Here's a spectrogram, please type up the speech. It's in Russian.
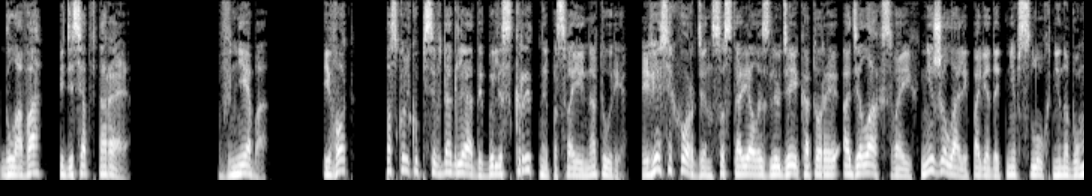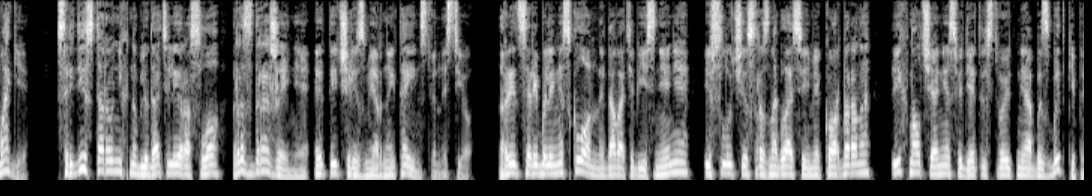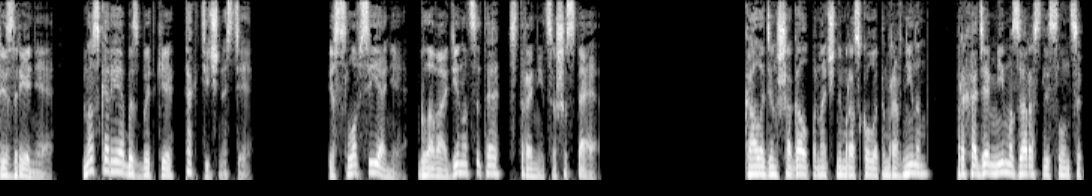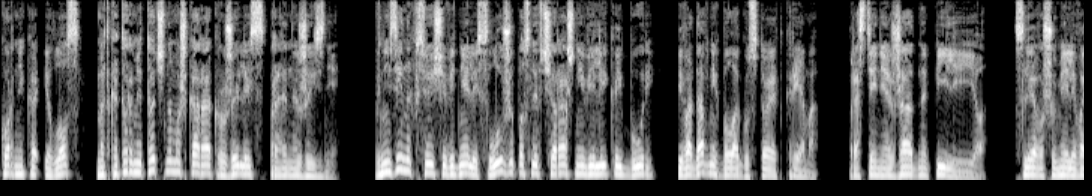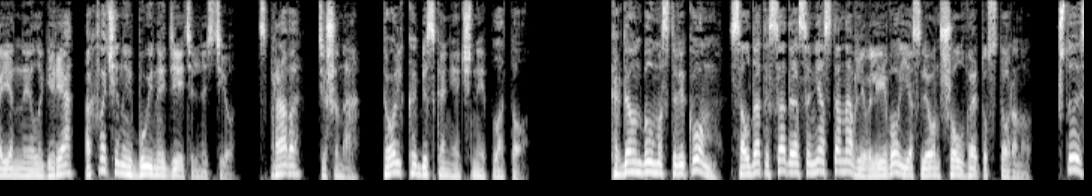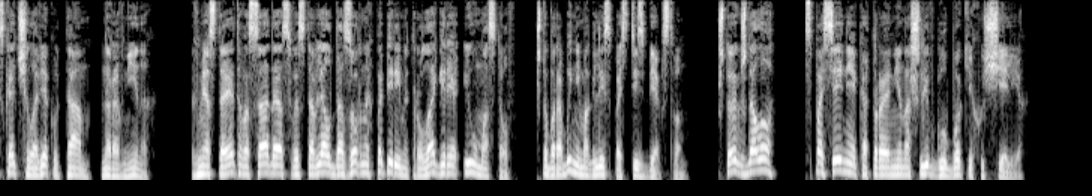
Глава 52. В небо. И вот, поскольку псевдогляды были скрытны по своей натуре, и весь их орден состоял из людей, которые о делах своих не желали поведать ни вслух, ни на бумаге, среди сторонних наблюдателей росло раздражение этой чрезмерной таинственностью. Рыцари были не склонны давать объяснения, и в случае с разногласиями Корберона их молчание свидетельствует не об избытке презрения, но скорее об избытке тактичности. Из слов сияния, глава 11, страница 6. Каладин шагал по ночным расколотым равнинам, проходя мимо заросли слонцекорника и лос, над которыми точно мушкара окружились спрены жизни. В низинах все еще виднелись лужи после вчерашней великой бури, и вода в них была густой от крема. Растения жадно пили ее, Слева шумели военные лагеря, охваченные буйной деятельностью. Справа — тишина, только бесконечные плато. Когда он был мостовиком, солдаты Садеаса не останавливали его, если он шел в эту сторону. Что искать человеку там, на равнинах? Вместо этого Садеас выставлял дозорных по периметру лагеря и у мостов, чтобы рабы не могли спастись бегством. Что их ждало? Спасение, которое они нашли в глубоких ущельях.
